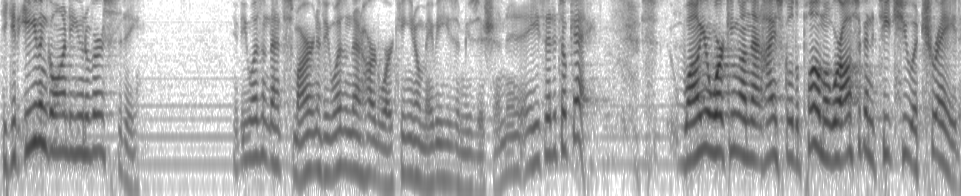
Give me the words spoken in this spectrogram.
he could even go on to university. If he wasn't that smart and if he wasn't that hardworking, you know, maybe he's a musician. He said it's okay. While you're working on that high school diploma, we're also going to teach you a trade.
